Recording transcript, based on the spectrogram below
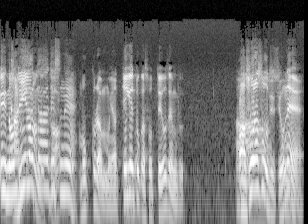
えなんでなん型ですすね。僕らもやってヒゲとか剃ってよ全部。あそりゃそうですよね、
